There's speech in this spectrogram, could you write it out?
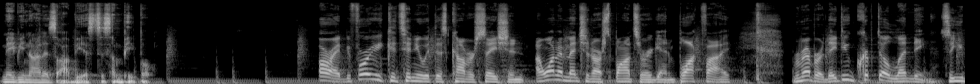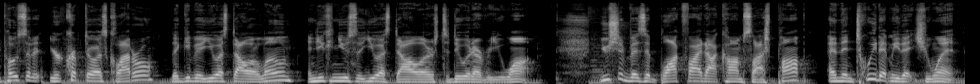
maybe not as obvious to some people. All right, before we continue with this conversation, I want to mention our sponsor again, BlockFi. Remember, they do crypto lending. So you posted your crypto as collateral, they give you a US dollar loan, and you can use the US dollars to do whatever you want. You should visit blockfi.com slash pomp and then tweet at me that you went.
